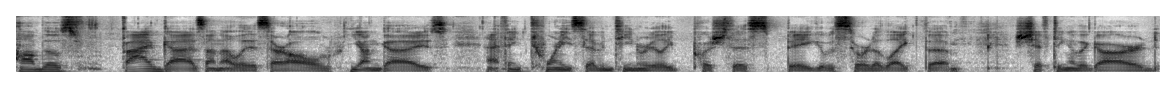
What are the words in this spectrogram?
Um, those five guys on that list are all young guys. And I think 2017 really pushed this big. It was sort of like the shifting of the guard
